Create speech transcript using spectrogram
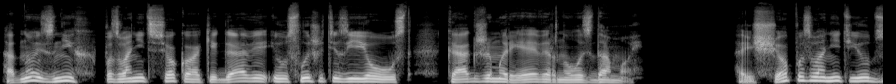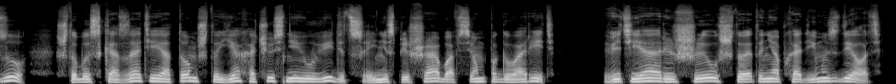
Одно из них — позвонить Сёко Акигаве и услышать из ее уст, как же Мария вернулась домой. А еще позвонить Юдзу, чтобы сказать ей о том, что я хочу с ней увидеться и не спеша обо всем поговорить. Ведь я решил, что это необходимо сделать,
